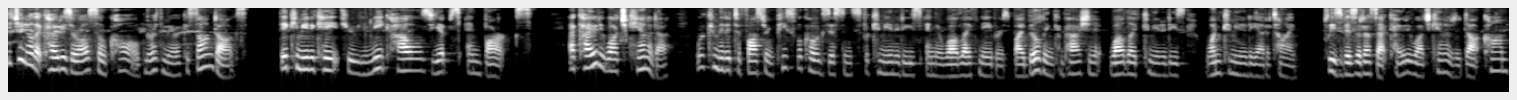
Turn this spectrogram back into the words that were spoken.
Did you know that coyotes are also called North America's song dogs? They communicate through unique howls, yips, and barks. At Coyote Watch Canada, we're committed to fostering peaceful coexistence for communities and their wildlife neighbors by building compassionate wildlife communities one community at a time. Please visit us at coyotewatchcanada.com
